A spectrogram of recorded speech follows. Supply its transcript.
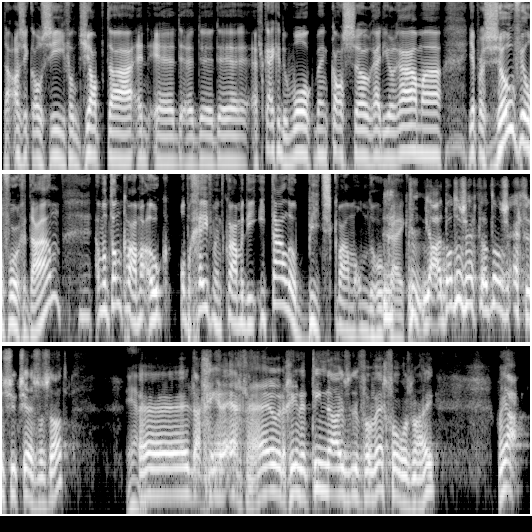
Nou, als ik al zie van Japta en eh, de, de, de, even kijken, de Walkman, Casso, Radiorama. Je hebt er zoveel voor gedaan. En Want dan kwamen ook, op een gegeven moment kwamen die Italo beats kwamen om de hoek kijken. Ja, dat was echt, dat was echt een succes was dat. Ja. Eh, daar gingen er echt heel, daar gingen er tienduizenden van weg volgens mij. Maar ja,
